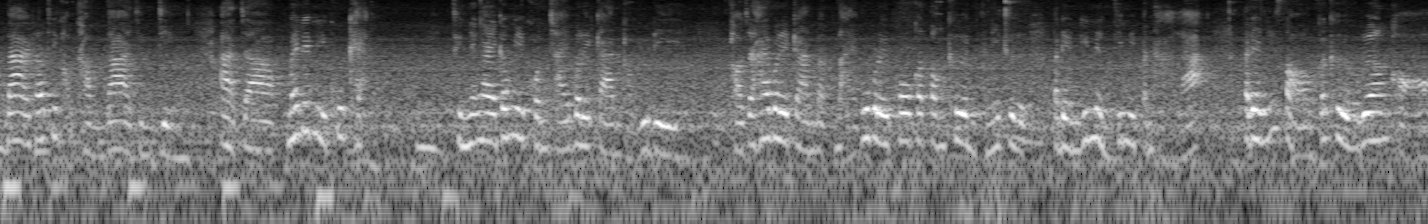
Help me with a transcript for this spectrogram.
ำได้เท่าที่เขาทำได้จริง ๆ อาจจะไม่ได้มีคู่แข่งถึงยังไงก็มีคนใช้บริการเขาอยู่ดีเขาจะให้บริการแบบไหนผู้บริโภคก็ต้องขึ้น อันนี้คือประเด็นที่หนึ่งที่มีปัญหาละ ประเด็นที่สองก็คือเรื่องของ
